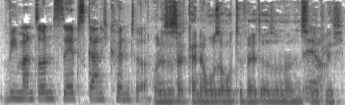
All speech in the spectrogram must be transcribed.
wie man sonst selbst gar nicht könnte. Und es ist halt keine rosarote Welt oder so, sondern es ist ja. wirklich,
